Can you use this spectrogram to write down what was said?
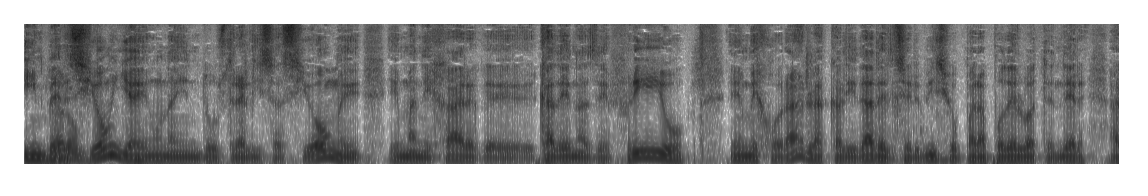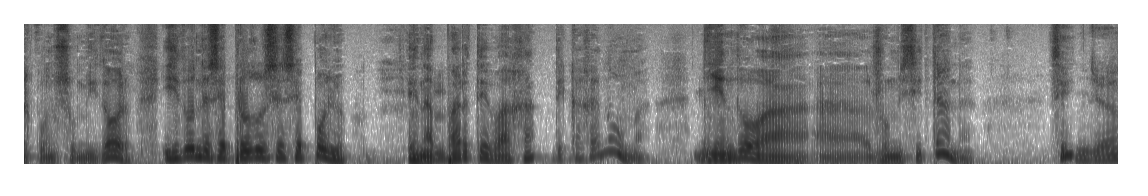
Inversión ya en una industrialización, en, en manejar eh, cadenas de frío, en mejorar la calidad del servicio para poderlo atender al consumidor. ¿Y dónde se produce ese pollo? En la parte baja de Cajanoma, yendo a, a Rumicitana. ¿sí? Ya.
